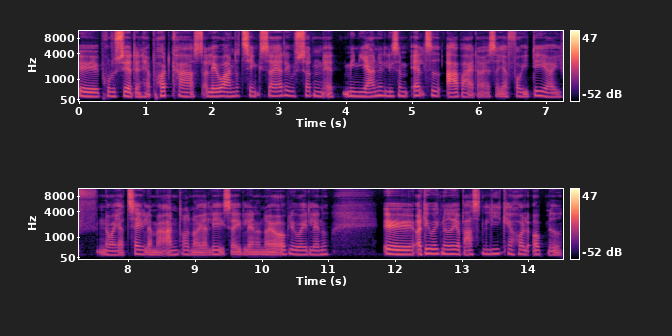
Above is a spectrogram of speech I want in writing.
øh, producerer den her podcast og laver andre ting, så er det jo sådan, at min hjerne ligesom altid arbejder. Altså jeg får idéer, når jeg taler med andre, når jeg læser et eller andet, når jeg oplever et eller andet. Øh, og det er jo ikke noget, jeg bare sådan lige kan holde op med.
